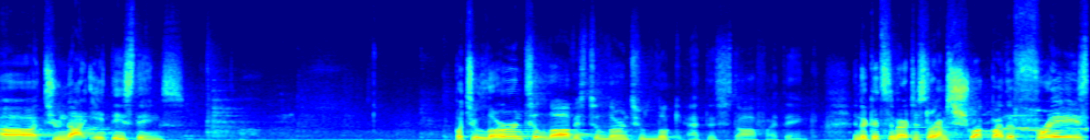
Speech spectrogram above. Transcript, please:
uh, to not eat these things. But to learn to love is to learn to look at this stuff, I think. In the Good Samaritan story, I'm struck by the phrase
